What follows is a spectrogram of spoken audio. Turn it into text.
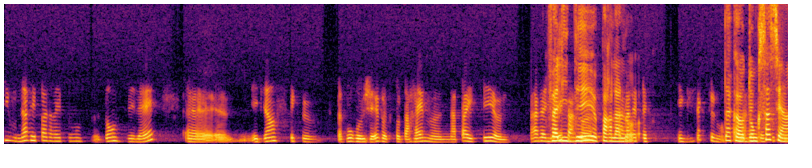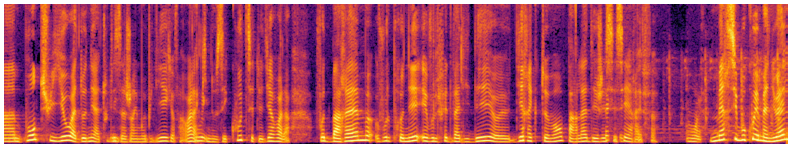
si vous n'avez pas de réponse dans ce délai, euh, eh bien, c'est que ça vaut rejet, votre barème n'a pas été validé, par, la loi. Exactement. D'accord. Donc ça, c'est un bon tuyau à donner à tous les agents immobiliers, enfin voilà, qui nous écoutent, c'est de dire voilà, votre barème, vous le prenez et vous le faites valider euh, directement par la DGCCRF. Merci beaucoup, Emmanuel,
